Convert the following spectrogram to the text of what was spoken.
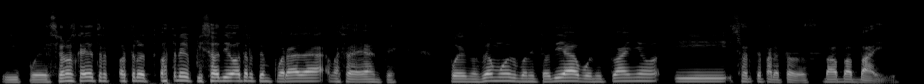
Y pues esperamos que haya otro, otro, otro episodio, otra temporada más adelante. Pues nos vemos, bonito día, bonito año y suerte para todos. Bye bye bye.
